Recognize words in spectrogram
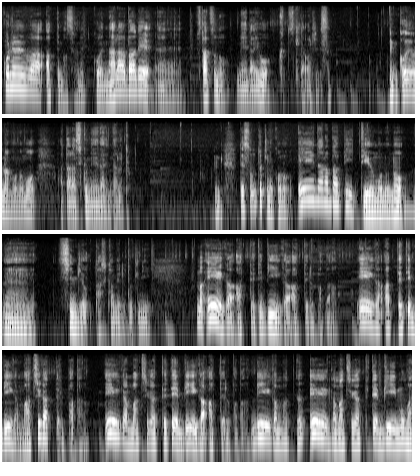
これは合ってますよね。これならばで、えー、2つの命題をくっつけたわけです。こういうようなものも新しく命題になると。でその時にこの A ならば B っていうものの、えー、真理を確かめる時に、まあ、A が合ってて B が合ってるパターン。A が合ってて B が間違ってるパターン。A が間違ってて B が合ってるパターン。B が、ま、A が間違ってて B も間違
